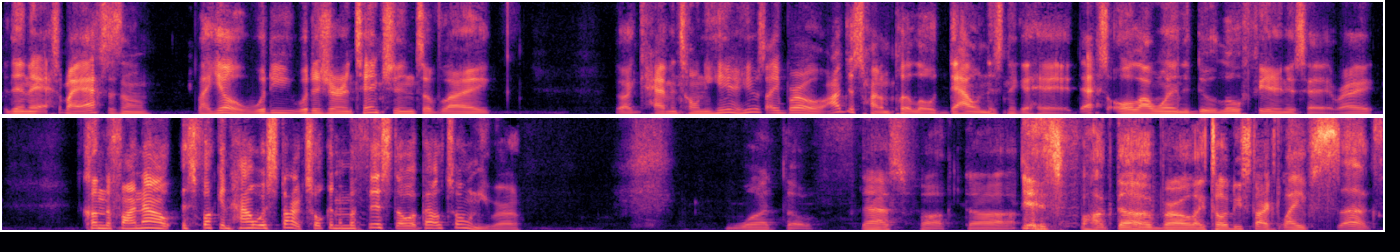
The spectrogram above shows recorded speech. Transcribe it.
And then they, somebody asks him like, "Yo, what do you? What is your intentions of like?" Like having Tony here, he was like, "Bro, I just trying to put a little doubt in this nigga head. That's all I wanted to do, a little fear in his head, right?" Come to find out, it's fucking Howard Stark talking to Mephisto about Tony, bro. what the? F- that's fucked up. It's fucked up, bro. Like Tony Stark's life sucks,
